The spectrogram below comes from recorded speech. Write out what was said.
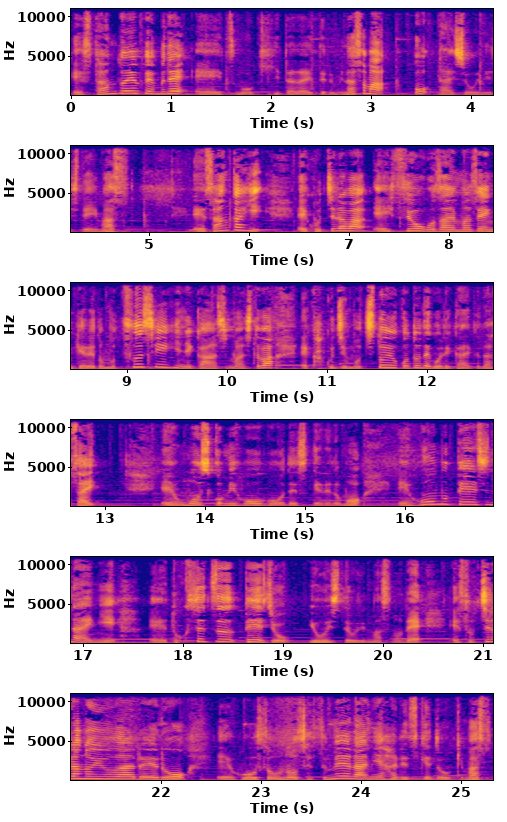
えスタンド FM で、えいつもお聞きいただいている皆様を対象にしています。えー、参加費、えー、こちらは、えー、必要ございませんけれども通信費に関しましては、え各自持ちということでご理解ください。えお申し込み方法ですけれども、えホームページ内に、え特設ページを用意しておりますので、えそちらの URL を、え放送の説明欄に貼り付けておきます、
